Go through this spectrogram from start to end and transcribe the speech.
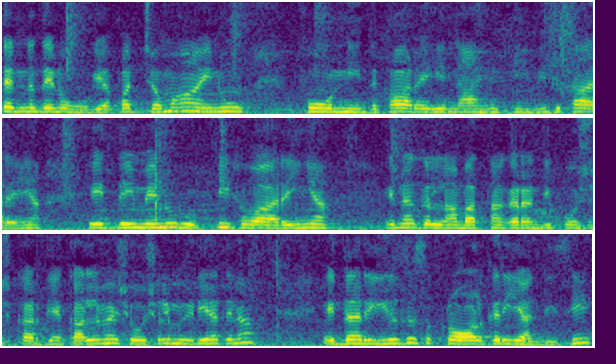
ਤਿੰਨ ਦਿਨ ਹੋ ਗਏ, ਆਪਾਂ ਜਮਾ ਇਹਨੂੰ ਫੋਨ ਨਹੀਂ ਦਿਖਾ ਰਹੇ, ਨਾ ਹੀ ਟੀਵੀ ਦਿਖਾ ਰਹੇ ਆ। ਇਦਾਂ ਹੀ ਮੈਂ ਇਹਨੂੰ ਰੋਟੀ ਖਵਾ ਰਹੀ ਆ। ਇਹਨਾਂ ਗੱਲਾਂ ਬਾਤਾਂ ਕਰਨ ਦੀ ਕੋਸ਼ਿਸ਼ ਕਰਦੀ ਆ ਕੱਲ ਮੈਂ ਸੋਸ਼ਲ ਮੀਡੀਆ ਤੇ ਨਾ ਇਦਾਂ ਰੀਲਸ ਸਕਰੋਲ ਕਰੀ ਜਾਂਦੀ ਸੀ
